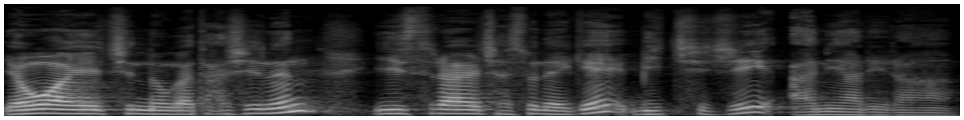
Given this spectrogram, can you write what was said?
여호와의 진노가 다시는 이스라엘 자손에게 미치지 아니하리라.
